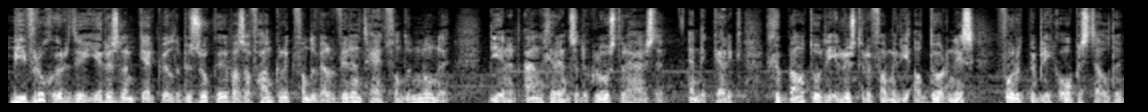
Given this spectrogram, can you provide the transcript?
Wie vroeger de Jeruzalemkerk wilde bezoeken, was afhankelijk van de welwillendheid van de nonnen, die in het aangrenzende klooster huisden, en de kerk, gebouwd door de illustere familie Adornis, voor het publiek openstelde,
